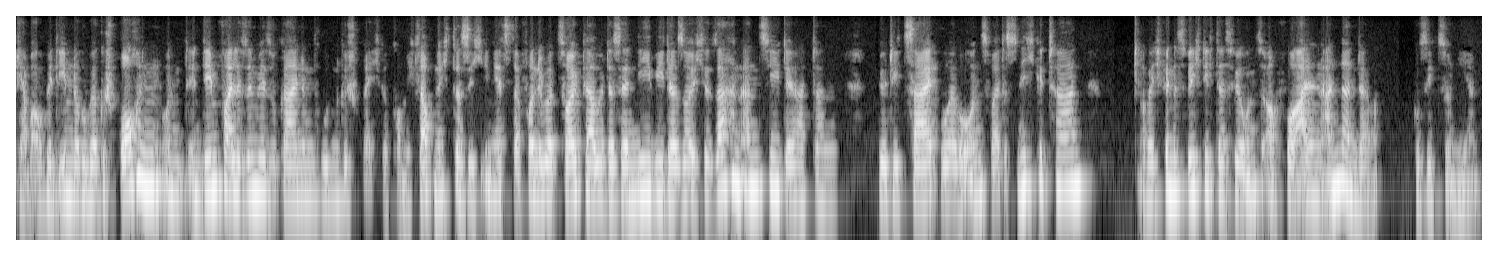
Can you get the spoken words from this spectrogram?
ich habe auch mit ihm darüber gesprochen und in dem Falle sind wir sogar in einem guten Gespräch gekommen. Ich glaube nicht, dass ich ihn jetzt davon überzeugt habe, dass er nie wieder solche Sachen anzieht. Er hat dann für die Zeit, wo er bei uns war, das nicht getan. Aber ich finde es wichtig, dass wir uns auch vor allen anderen da positionieren.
